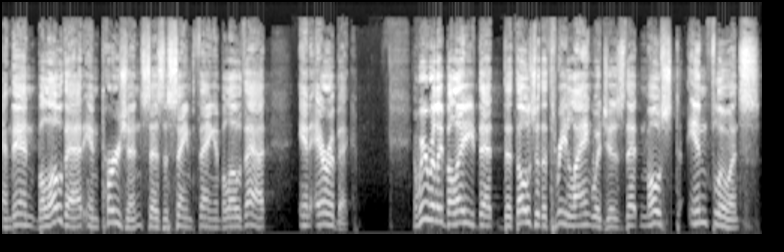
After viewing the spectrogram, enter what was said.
And then below that, in Persian, says the same thing, and below that, in Arabic. And we really believe that, that those are the three languages that most influence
